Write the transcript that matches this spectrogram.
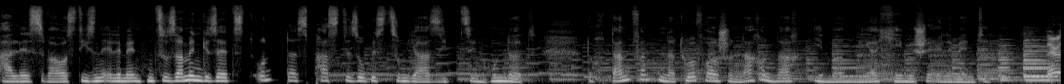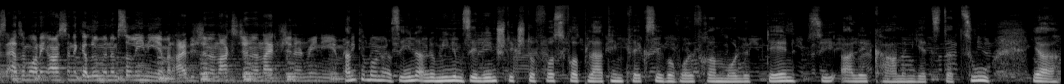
Alles war aus diesen Elementen zusammengesetzt und das passte so bis zum Jahr 1700. Doch dann fanden Naturforscher nach und nach immer mehr chemische Elemente. Antimon, Arsen, Aluminium, Selen, Stickstoff, Phosphor, Platin, Quecksilber, Wolfram, Molybdän. Sie alle kamen jetzt dazu. Ja,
